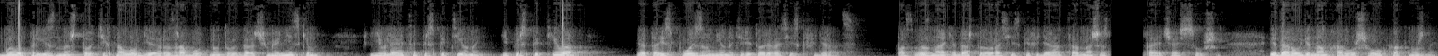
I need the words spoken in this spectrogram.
было признано, что технология, разработанная Анатолием Даровичем Юницким, является перспективной. И перспектива – это использование на территории Российской Федерации. Вы знаете, да, что Российская Федерация – одна шестая часть суши. И дороги нам хорошие, ох, как нужны.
